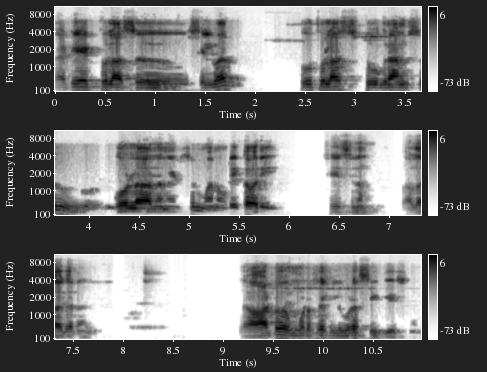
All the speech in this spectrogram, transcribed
thirty eight tolas silver two tolas two grams gold ornaments మనం రికవరీ చేసినాం. అలాగే ఆటో మోటార్ సైకిల్ కూడా సీజ్ చేసినాం.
